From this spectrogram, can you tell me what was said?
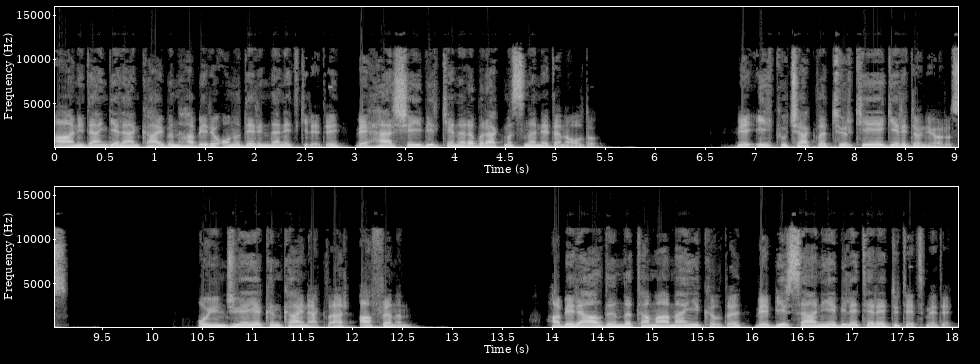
aniden gelen kaybın haberi onu derinden etkiledi ve her şeyi bir kenara bırakmasına neden oldu. Ve ilk uçakla Türkiye'ye geri dönüyoruz. Oyuncuya yakın kaynaklar, Afra'nın haberi aldığında tamamen yıkıldı ve bir saniye bile tereddüt etmedi.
